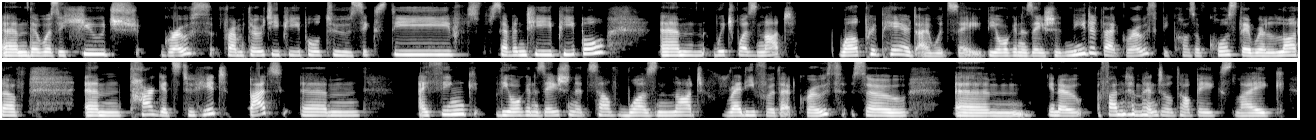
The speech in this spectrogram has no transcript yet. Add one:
um, there was a huge growth from 30 people to 60, 70 people, um, which was not well prepared, I would say. The organization needed that growth because, of course, there were a lot of um, targets to hit, but um, I think the organization itself was not ready for that growth. So um, you know, fundamental topics like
